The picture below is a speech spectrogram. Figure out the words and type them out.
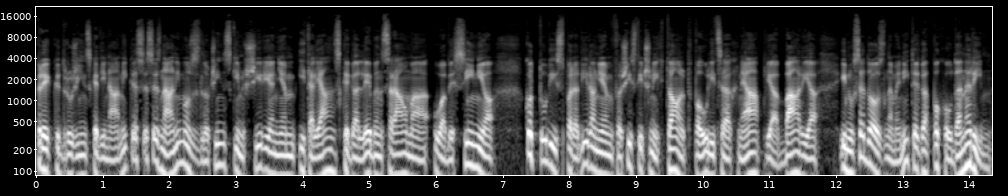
Prek družinske dinamike se seznanimo z zločinskim širjenjem italijanskega Lebensrauma v Abesinijo, kot tudi s paradiranjem fašističnih tolp po ulicah Neaplja, Barja in vse do znamenitega pohoda na Rim.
